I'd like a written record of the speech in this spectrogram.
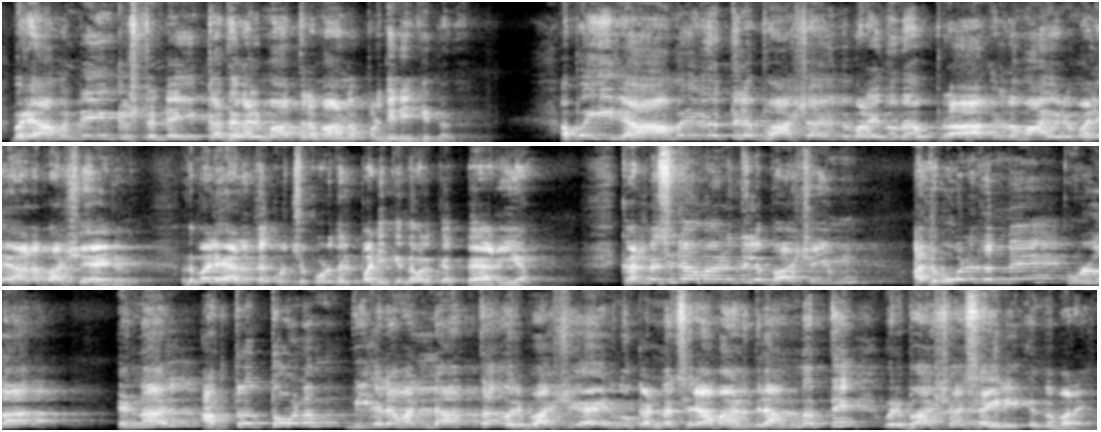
അപ്പോൾ രാമന്റെയും കൃഷ്ണന്റെയും കഥകൾ മാത്രമാണ് പ്രചരിക്കുന്നത്. അപ്പോൾ ഈ രാമചരിതത്തിലെ ഭാഷ എന്ന് പറയുന്നത് പ്രാകൃതമായ ഒരു മലയാള ഭാഷയായിരുന്നു. അത് മലയാളത്തെക്കുറിച്ച് കൂടുതൽ പഠിക്കുന്നവർക്കൊക്കെ അറിയാം. കണ്ണശി രാമായണത്തിലെ ഭാഷയും അതുപോലെ തന്നെ ഉള്ള എന്നാൽ അത്രത്തോളം വികലമല്ലാത്ത ഒരു ഭാഷയായിരുന്നു കണ്ണശ്ശരാമായണത്തിൽ അന്നത്തെ ഒരു ഭാഷാ ശൈലി എന്ന് പറയും.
